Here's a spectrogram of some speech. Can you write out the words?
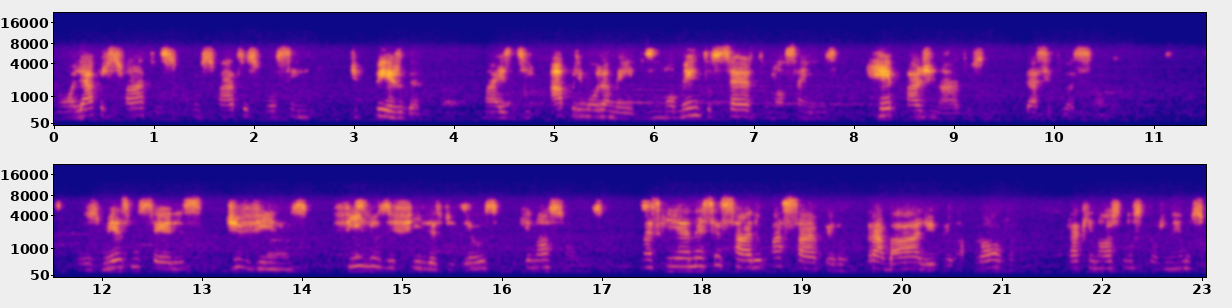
não olhar para os fatos como os fatos fossem de perda, mas de aprimoramento. No momento certo, nós saímos repaginados da situação. Os mesmos seres divinos, filhos e filhas de Deus que nós somos, mas que é necessário passar pelo trabalho e pela prova para que nós nos tornemos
